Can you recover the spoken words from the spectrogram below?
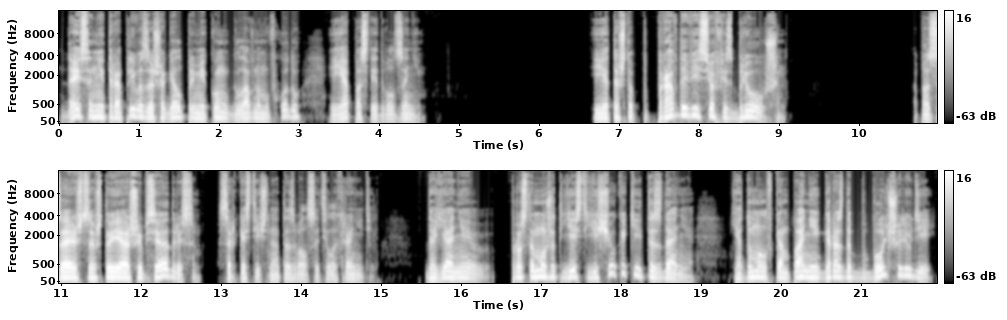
Дайсон неторопливо зашагал прямиком к главному входу, и я последовал за ним. «И это что, правда весь офис Blue Ocean?» «Опасаешься, что я ошибся адресом?» — саркастично отозвался телохранитель. «Да я не... Просто, может, есть еще какие-то здания? Я думал, в компании гораздо больше людей».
